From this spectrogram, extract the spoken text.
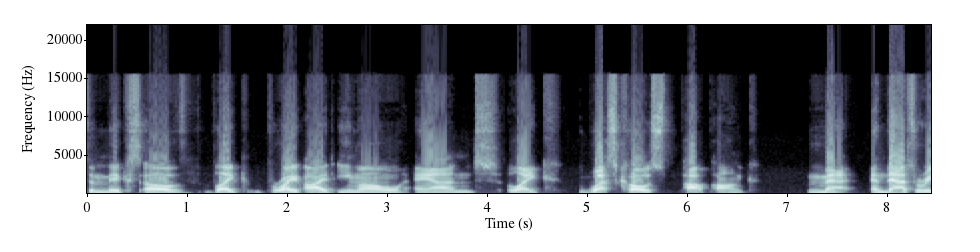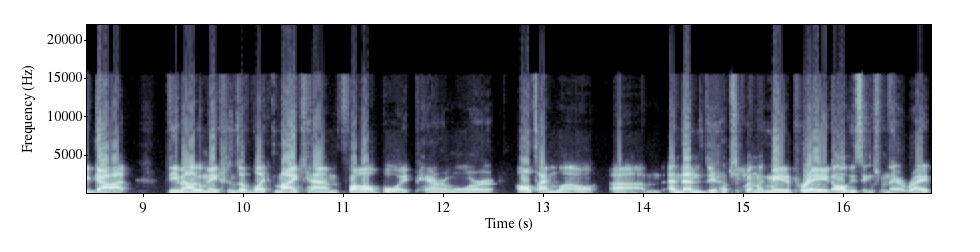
the mix of like bright-eyed emo and like West Coast pop punk met, and that's where we got the amalgamations of like My Chem, Fall Out Boy, Paramore, All Time Low, um, and then the subsequent like Mayday Parade, all these things from there, right?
